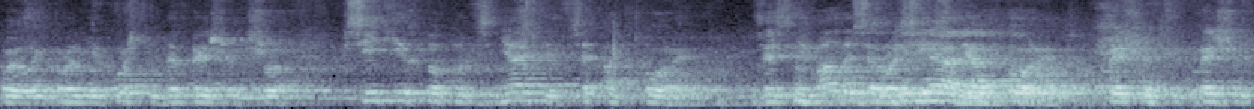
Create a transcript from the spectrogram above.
по електронній пошті, де пишуть, що всі ті, хто тут зняті, це актори. Це знімалися російські актори. Пишуть, пишуть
